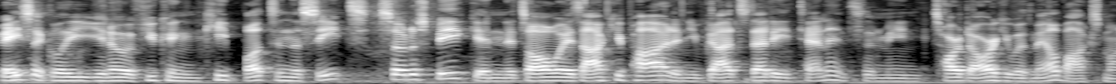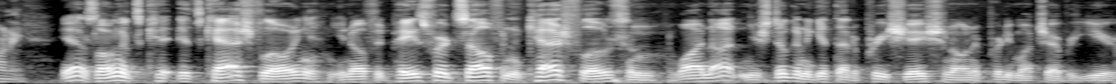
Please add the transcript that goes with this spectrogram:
basically, you know, if you can keep butts in the seats, so to speak, and it's always occupied and you've got steady tenants, I mean, it's hard to argue with mailbox money. Yeah, as long as it's, ca- it's cash flowing, you know, if it pays for itself and it cash flows, and why not? And you're still going to get that appreciation on it pretty much every year.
